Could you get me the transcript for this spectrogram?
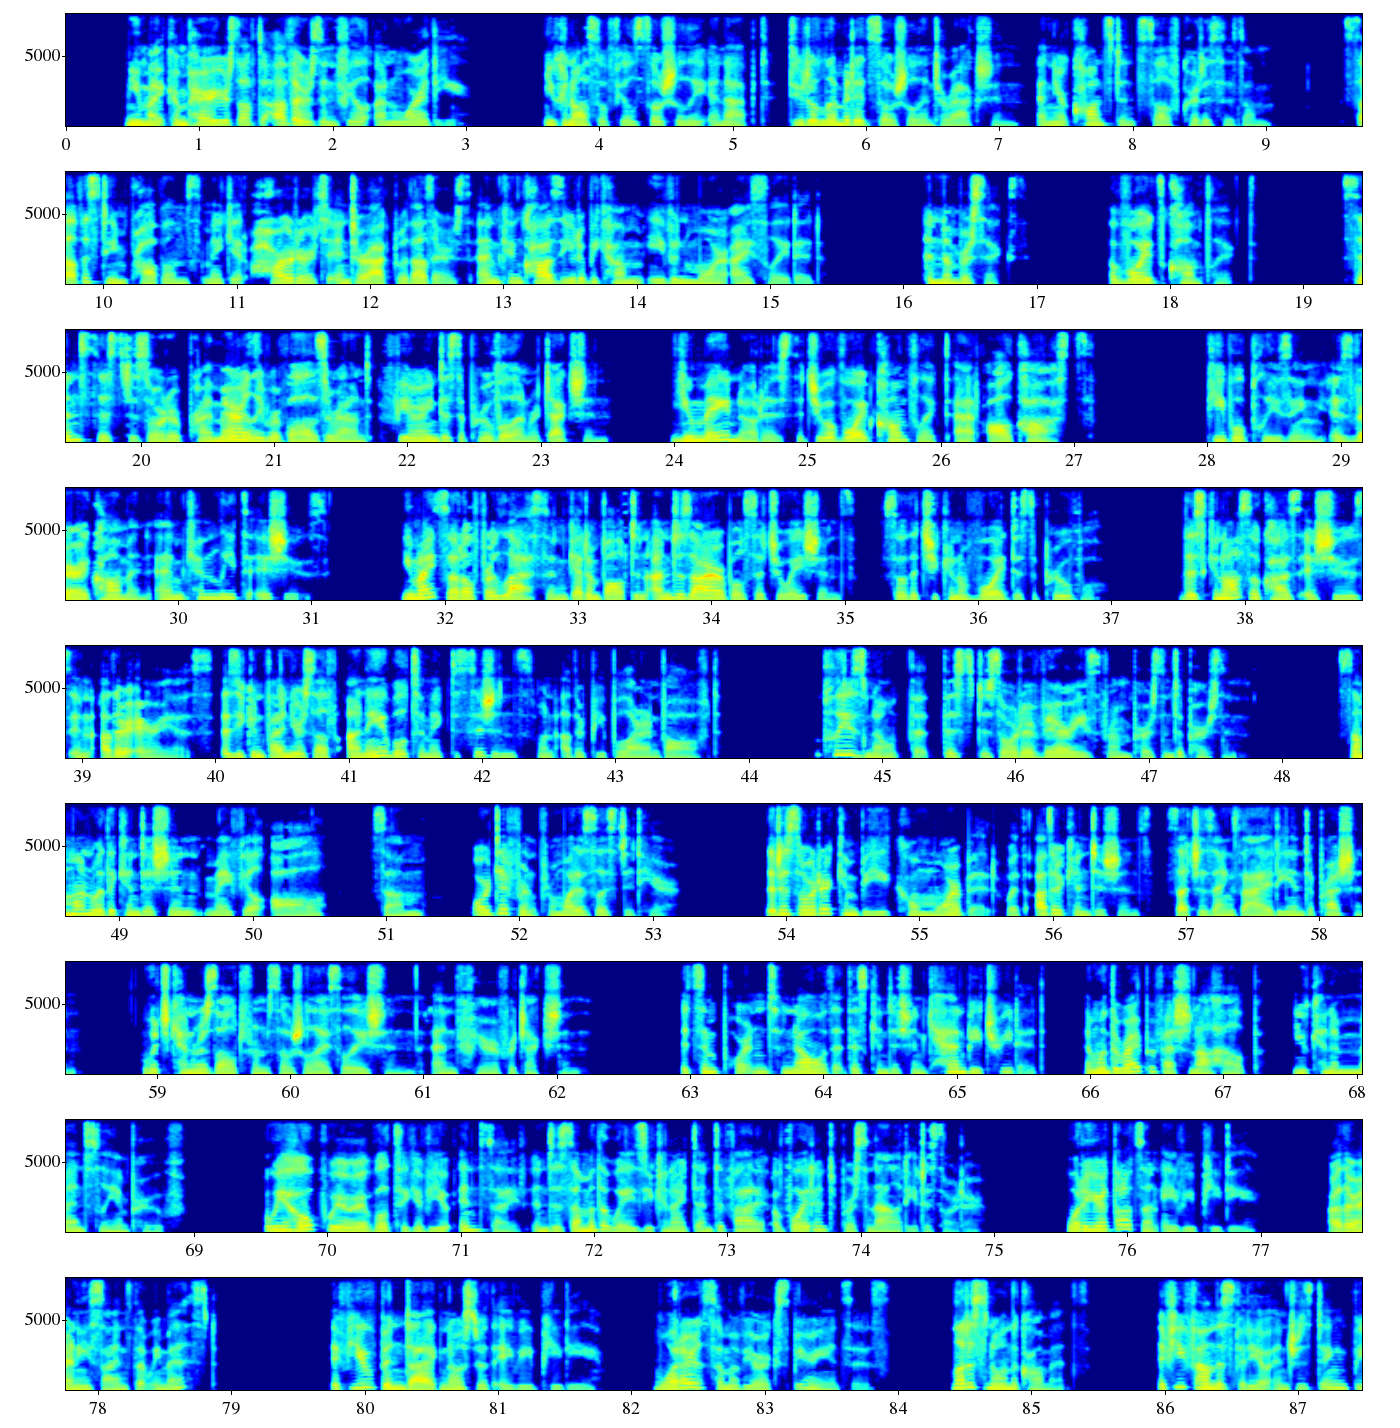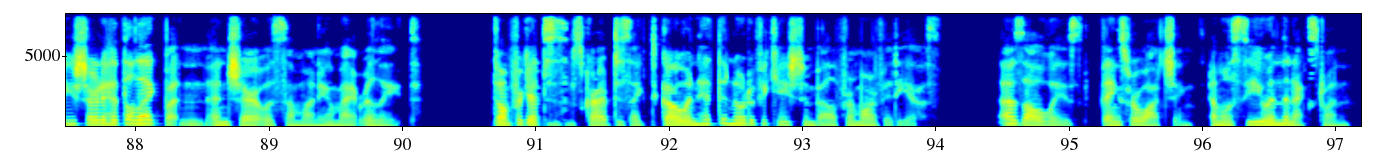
you might compare yourself to others and feel unworthy. You can also feel socially inept due to limited social interaction and your constant self-criticism. Self-esteem problems make it harder to interact with others and can cause you to become even more isolated. And number six, avoids conflict. Since this disorder primarily revolves around fearing disapproval and rejection, you may notice that you avoid conflict at all costs. People-pleasing is very common and can lead to issues. You might settle for less and get involved in undesirable situations so that you can avoid disapproval. This can also cause issues in other areas as you can find yourself unable to make decisions when other people are involved. Please note that this disorder varies from person to person. Someone with a condition may feel all, some, or different from what is listed here. The disorder can be comorbid with other conditions such as anxiety and depression, which can result from social isolation and fear of rejection. It's important to know that this condition can be treated, and with the right professional help, you can immensely improve. We hope we were able to give you insight into some of the ways you can identify avoidant personality disorder. What are your thoughts on AVPD? Are there any signs that we missed? If you've been diagnosed with AVPD, what are some of your experiences? Let us know in the comments. If you found this video interesting, be sure to hit the like button and share it with someone who might relate. Don't forget to subscribe to Psych2Go and hit the notification bell for more videos. As always, thanks for watching and we'll see you in the next one.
